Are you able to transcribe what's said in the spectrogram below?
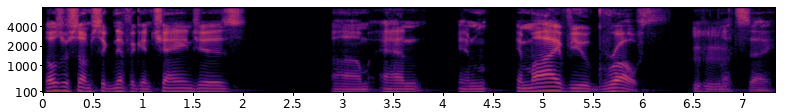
those are some significant changes, um, and in in my view, growth. Mm-hmm. Let's say,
